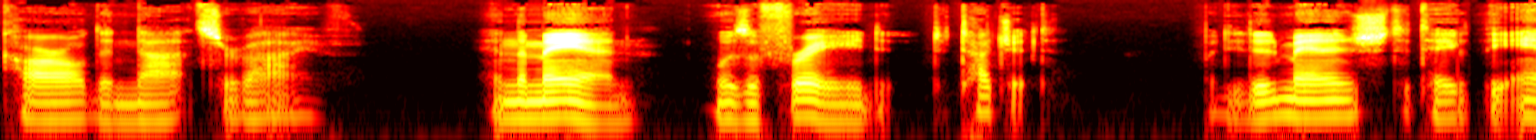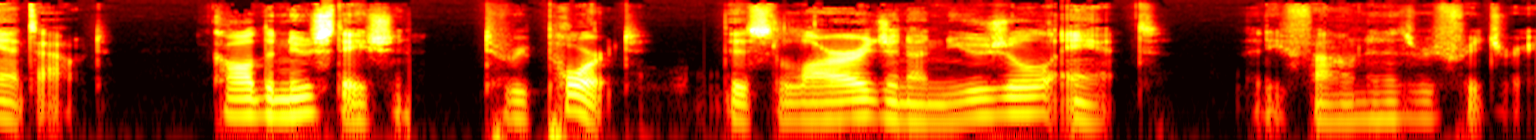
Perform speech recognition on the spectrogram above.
Carl did not survive, and the man was afraid to touch it. But he did manage to take the ant out, called the news station to report this large and unusual ant that he found in his refrigerator.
